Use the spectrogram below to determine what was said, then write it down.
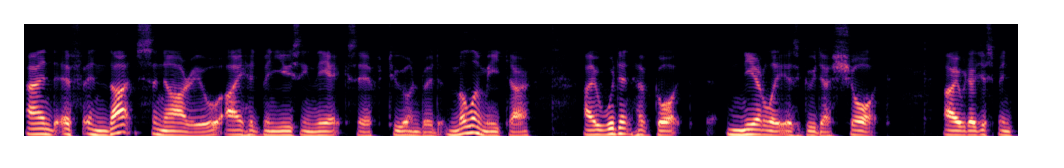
And if in that scenario I had been using the XF 200 millimeter, I wouldn't have got nearly as good a shot. I would have just been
